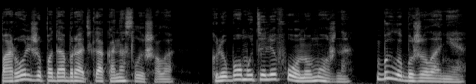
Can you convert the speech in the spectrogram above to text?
Пароль же подобрать, как она слышала, к любому телефону можно, было бы желание.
